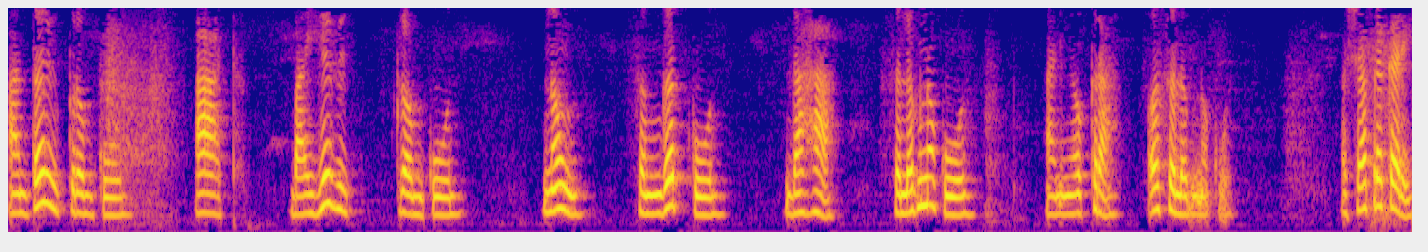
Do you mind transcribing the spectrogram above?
आंतरविक्रम कोण? आठ बाह्य विक्रम कोण? नऊ. संगत कोण? दहा. संलग्न कोण? आणि अकरा. असंलग्न कोण? अशा प्रकारे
